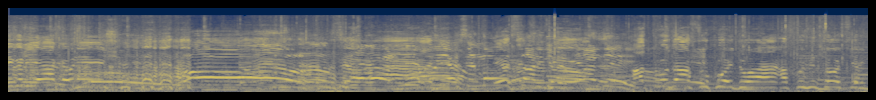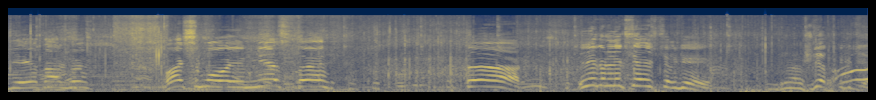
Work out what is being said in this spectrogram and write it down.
Игорь Яковлевич. От пруда Сухой 2, от Кузнецова Сергея также. Восьмое место. Так, Игорь Алексеевич Сергеев. Дед, ты где?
